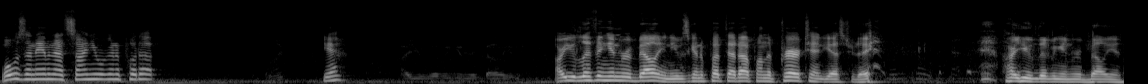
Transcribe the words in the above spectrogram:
What was the name of that sign you were going to put up? Sign? Yeah? Are you living in rebellion? Are you living in rebellion? He was going to put that up on the prayer tent yesterday. Are you living in rebellion?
